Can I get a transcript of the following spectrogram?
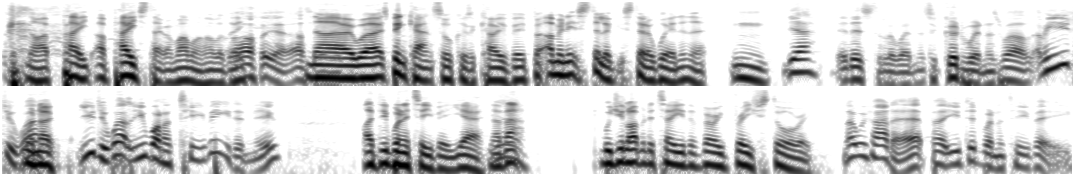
no, I paid. I paid to take my mum on holiday. Oh yeah, that's no, uh, it's been cancelled because of COVID. But I mean, it's still a, it's still a win, isn't it? Mm, yeah, it is still a win. It's a good win as well. I mean, you do well. Well, no. You do well. You won a TV, didn't you? I did win a TV. Yeah. Now Yeah. that would you like me to tell you the very brief story? No, we've had it, but you did win a TV.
